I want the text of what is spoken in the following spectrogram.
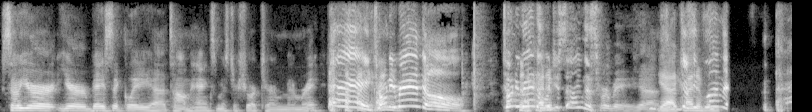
so you're you're basically uh, Tom Hanks, Mr. Short Term Memory. Hey, Tony of- Randall. Tony Randall, would of- you sign this for me? Yeah, Yeah, I So Jesse kind of- Plemons.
